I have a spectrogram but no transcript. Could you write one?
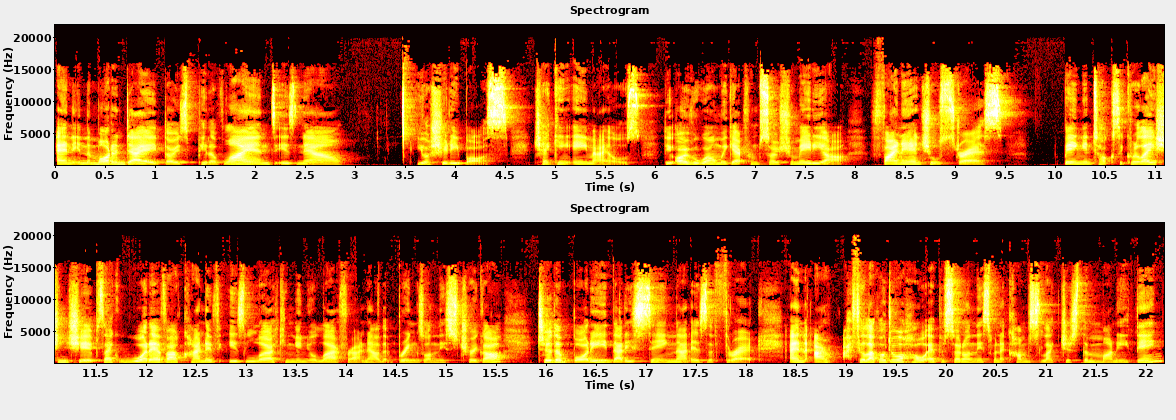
And in the modern day, those pit of lions is now your shitty boss, checking emails, the overwhelm we get from social media, financial stress, being in toxic relationships, like whatever kind of is lurking in your life right now that brings on this trigger to the body that is seeing that as a threat. And I, I feel like I'll do a whole episode on this when it comes to like just the money thing.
